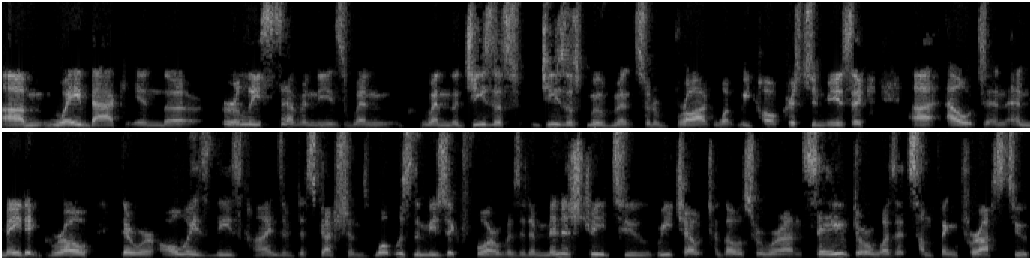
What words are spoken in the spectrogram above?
Um, way back in the early 70s when when the jesus jesus movement sort of brought what we call christian music uh, out and, and made it grow there were always these kinds of discussions what was the music for was it a ministry to reach out to those who were unsaved or was it something for us to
